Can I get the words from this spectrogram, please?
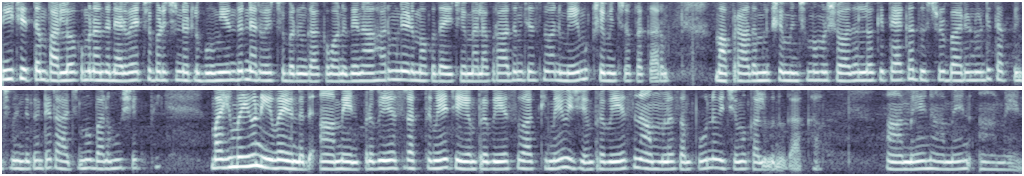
నీ చిత్తం పరలోకమునందు నెరవేర్చబడుచున్నట్లు భూమి ఎందు నెరవేర్చబడును గాక. వాను దినాహారం నేడు మాకు దయచేయమని అలా ప్రార్థన చేసిన వాడిని మేము క్షమించిన ప్రకారం మా ప్రాధములు క్షమించి మమ్మల్ని శోధనలోకి తేక దుష్టుడి బారి నుండి తప్పించము. ఎందుకంటే రాజ్యము బలము శక్తి మహిమయు నీవై ఉన్నది. ఆమెన్. ప్రభేసు రక్తమే జయం ప్రభేసు వాక్యమే విజయం ప్రభేసు నామంలో సంపూర్ణ విజయము కలుగును గాక. Amen amen amen.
